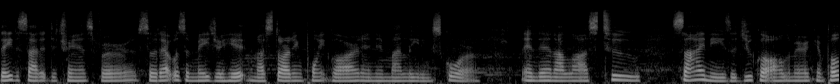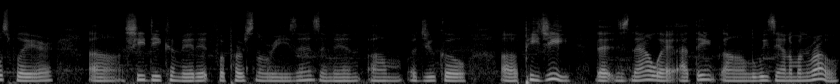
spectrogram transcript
they decided to transfer. So that was a major hit in my starting point guard and in my leading scorer. And then I lost two signees, a JUCO All-American post player. Uh, she decommitted for personal reasons, and then um, a JUCO uh, PG that is now at I think uh, Louisiana Monroe.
